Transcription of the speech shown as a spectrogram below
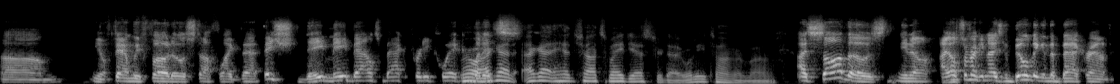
um, you know, family photos, stuff like that. They sh- they may bounce back pretty quick. Bro, but I got I got headshots made yesterday. What are you talking about? I saw those. You know, I also recognize the building in the background.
